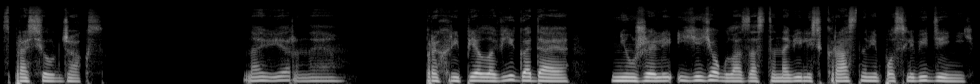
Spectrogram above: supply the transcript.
Спросил Джакс. Наверное. Прохрипела Ви, гадая, неужели и ее глаза становились красными после видений.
